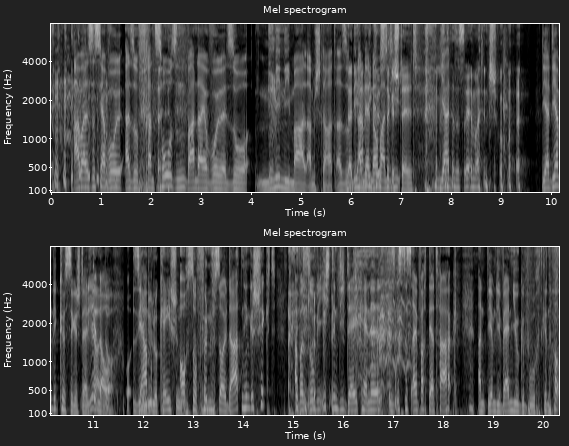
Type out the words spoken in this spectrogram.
aber es ist ja wohl, also Franzosen waren da ja wohl so minimal am Start. Also Na, die an haben der die Normandie, Küste gestellt. Ja. das ist ja immerhin schon mal. Ja, die haben die Küste gestellt, Ja, genau. doch. Sie In haben die Location. auch so fünf Soldaten hingeschickt, aber so wie ich den D-Day kenne, ist, ist es einfach der Tag, an dem die Venue gebucht, genau.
